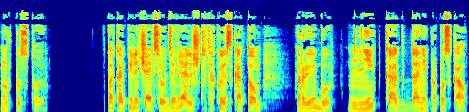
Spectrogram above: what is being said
но впустую. Пока пили чай, все удивлялись, что такое с котом. Рыбу никогда не пропускал.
